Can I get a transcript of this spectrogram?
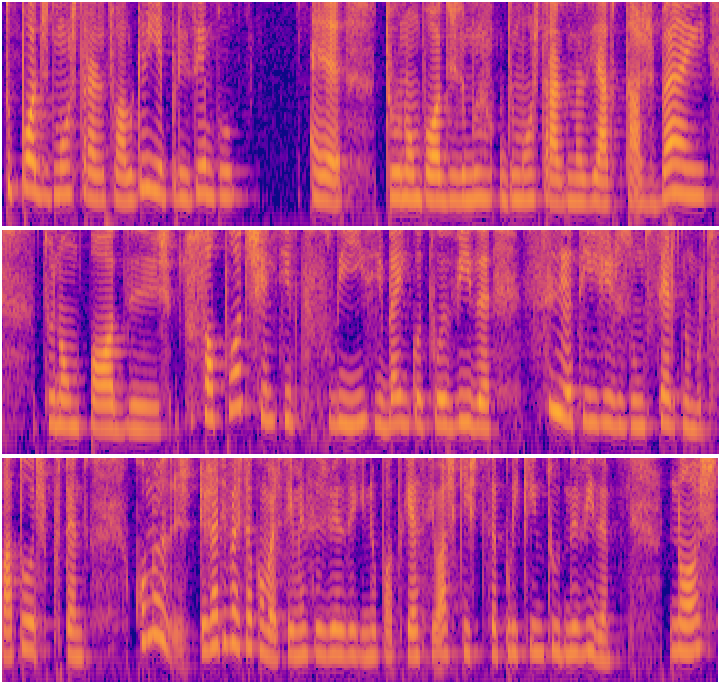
tu podes demonstrar a tua alegria, por exemplo é, tu não podes demonstrar demasiado que estás bem, tu não podes, tu só podes sentir-te feliz e bem com a tua vida se atingires um certo número de fatores. Portanto, como eu, eu já tive esta conversa imensas vezes aqui no podcast eu acho que isto se aplica em tudo na vida. Nós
